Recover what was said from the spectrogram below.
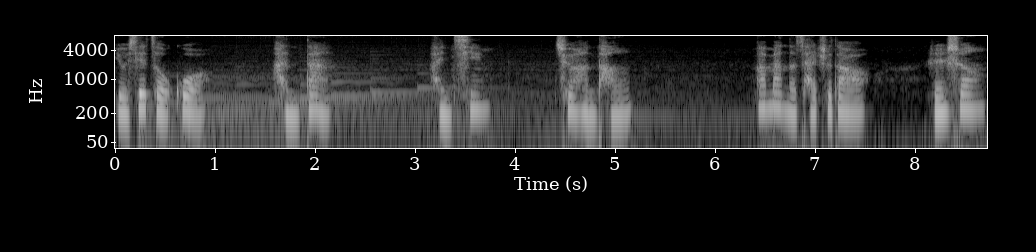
有些走过，很淡。很轻，却很疼。慢慢的才知道，人生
